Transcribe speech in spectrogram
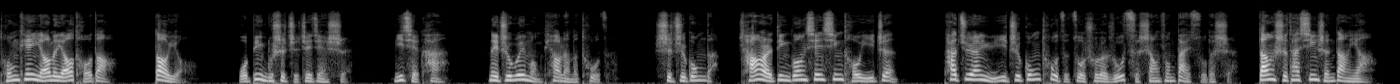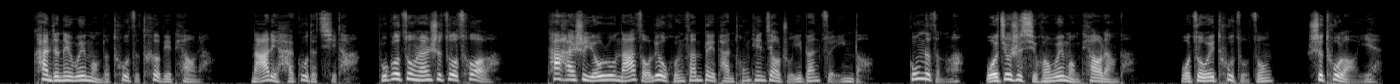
童天摇了摇头道：“道友，我并不是指这件事。你且看，那只威猛漂亮的兔子是只公的。”长耳定光仙心头一震，他居然与一只公兔子做出了如此伤风败俗的事。当时他心神荡漾，看着那威猛的兔子特别漂亮，哪里还顾得起他？不过纵然是做错了，他还是犹如拿走六魂幡背叛通天教主一般，嘴硬道：“公的怎么了？我就是喜欢威猛漂亮的。”我作为兔祖宗，是兔老爷，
